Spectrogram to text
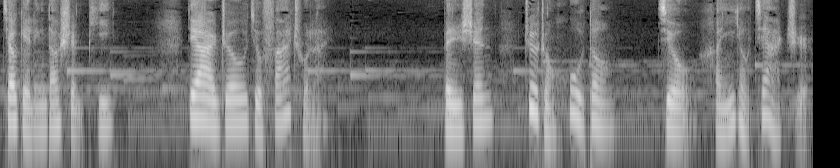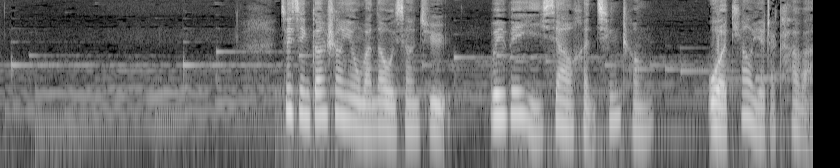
交给领导审批，第二周就发出来。本身这种互动就很有价值。最近刚上映完的偶像剧《微微一笑很倾城》，我跳跃着看完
